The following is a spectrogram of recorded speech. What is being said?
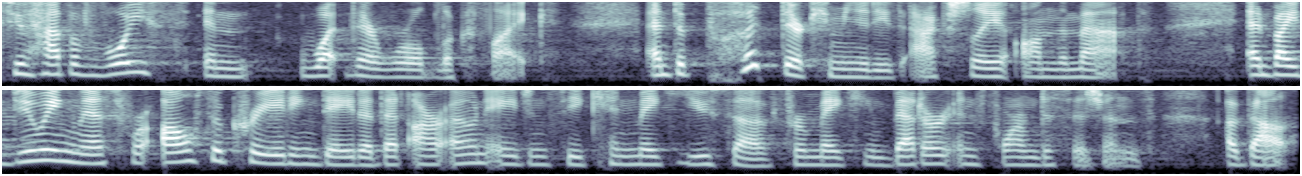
to have a voice in what their world looks like, and to put their communities actually on the map. And by doing this, we're also creating data that our own agency can make use of for making better informed decisions about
